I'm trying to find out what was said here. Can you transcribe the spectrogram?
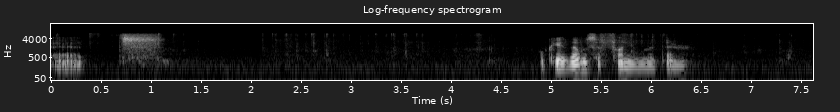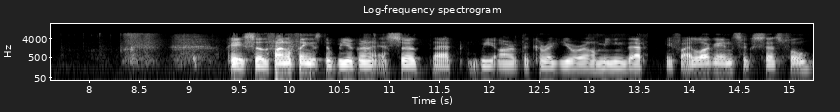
at, okay, that was a funny word there. Okay, so the final thing is that we are going to assert that we are the correct URL, meaning that if I log in successful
